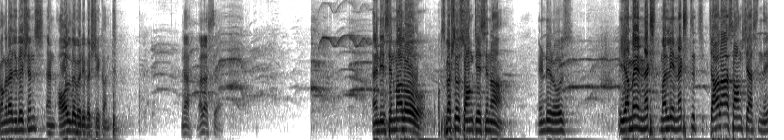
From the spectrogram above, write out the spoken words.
congratulations and all the very best Srikanth. Well sir and ఈ సినిమాలో ఒక స్పెషల్ సాంగ్ చేసిన ఎండి రోజ్. ఈ అమ్మాయి నెక్స్ట్ మళ్ళీ నెక్స్ట్ చాలా సాంగ్స్ చేస్తుంది.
